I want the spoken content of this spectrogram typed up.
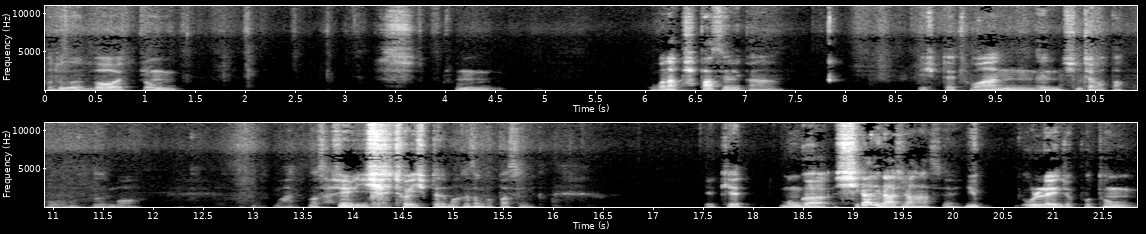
저도 뭐 좀, 좀, 워낙 바빴으니까. 20대 초반은 진짜 바빴고, 그 뭐, 뭐 사실 20, 저 20대도 막 항상 바빴으니까. 이렇게 뭔가 시간이 나질 않았어요. 6, 원래 이제 보통,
